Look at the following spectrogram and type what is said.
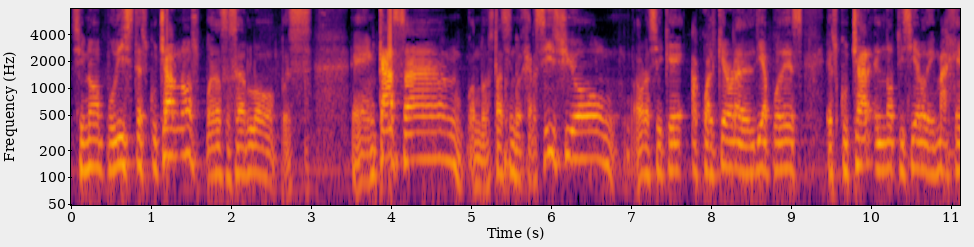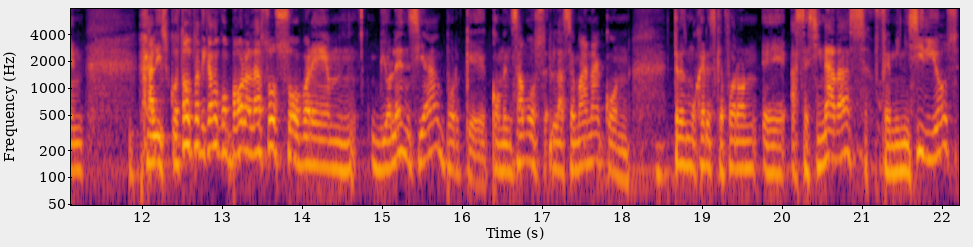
si no pudiste escucharnos, puedas hacerlo pues en casa, cuando estás haciendo ejercicio. Ahora sí que a cualquier hora del día puedes escuchar el noticiero de imagen Jalisco. Estamos platicando con Paola Lazo sobre mm, violencia, porque comenzamos la semana con tres mujeres que fueron eh, asesinadas, feminicidios.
